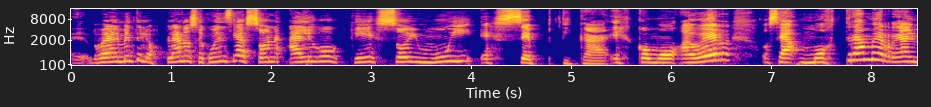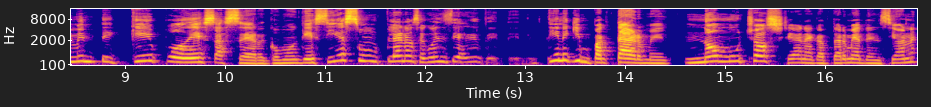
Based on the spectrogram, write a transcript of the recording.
eh, realmente los planos secuencias son algo que soy muy escéptica. Es como, a ver, o sea, mostrame realmente qué podés hacer. Como que si es un plano secuencia, eh, tiene que impactarme. No muchos llegan a captar mi atención.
